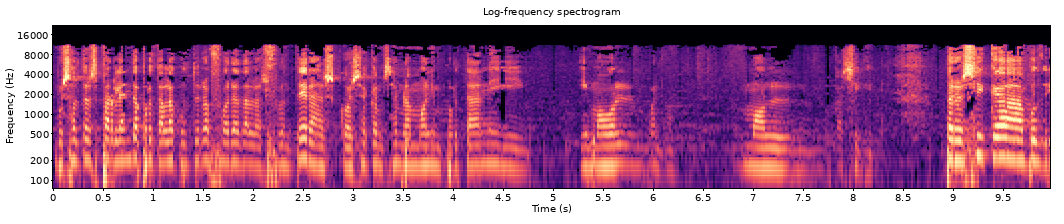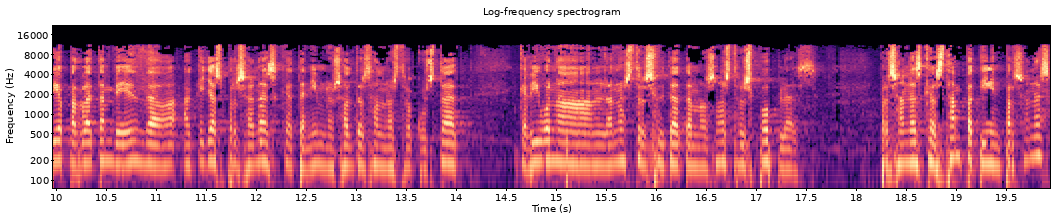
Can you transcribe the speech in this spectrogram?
Vosaltres parlem de portar la cultura fora de les fronteres, cosa que em sembla molt important i, i molt, bueno, molt que sigui. Però sí que voldria parlar també d'aquelles persones que tenim nosaltres al nostre costat, que viuen en la nostra ciutat, en els nostres pobles, persones que estan patint, persones,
